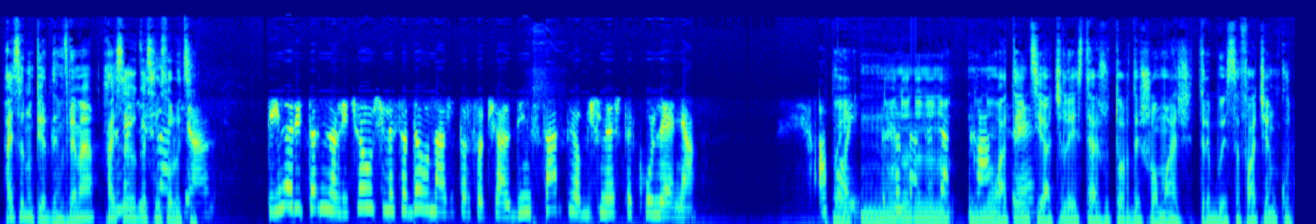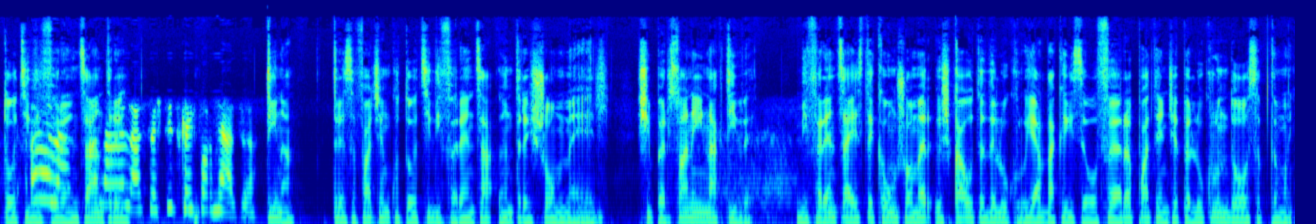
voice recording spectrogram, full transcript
hai să nu pierdem vremea, hai să găsim soluții. Legislația. Tinerii termină liceul și le se dă un ajutor social. Din start îi obișnuiește cu lenea. Apoi, Păi, nu, sunt nu, nu, nu, nu, atâtea nu, nu, case- atenție, acela este ajutor de șomaj. Trebuie să facem cu toții Ăla, diferența ăla, între... Ăla, să știți că îi formează. Tina, trebuie să facem cu toții diferența între șomeri și persoane inactive. Diferența este că un șomer își caută de lucru, iar dacă îi se oferă, poate începe lucru în două săptămâni.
